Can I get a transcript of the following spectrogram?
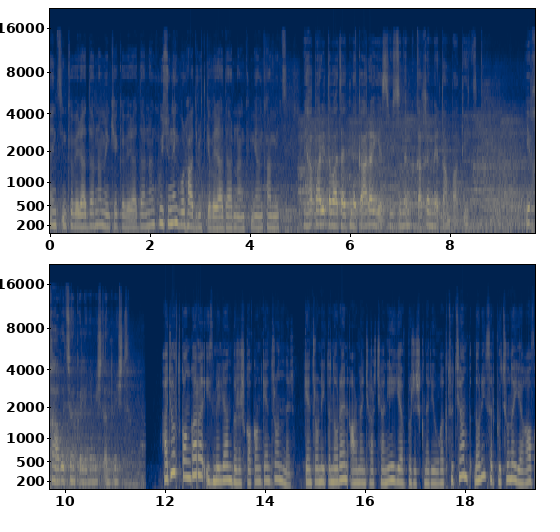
հենց ինքը վերադառնա, մենք է կվերադառնանք։ Հույս ունենք, որ հադրուտ կվերադառնանք միանգամից։ Մեհապարի տված այդ նկարը ես հույս ունեմ կկախեմ մեր տան պատից եւ խաղաղություն կլինի միշտ ընդմիշտ։ Հաջորդ կանգառը Իզմիլյան բժշկական կենտրոնն էր։ Կենտրոնի տնորեն Արմեն Չարչյանի եւ բժիշկների ուղեկցությամբ նորին սրբությունը եղավ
